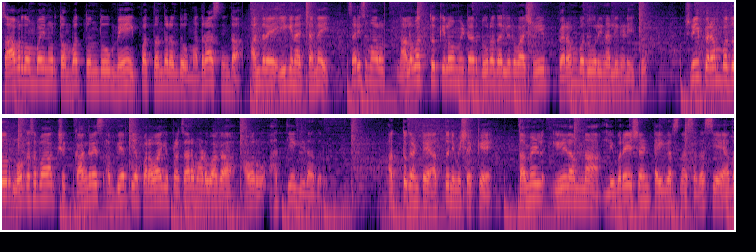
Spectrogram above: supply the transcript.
ಸಾವಿರದ ಒಂಬೈನೂರ ತೊಂಬತ್ತೊಂದು ಮೇ ಇಪ್ಪತ್ತೊಂದರಂದು ಮದ್ರಾಸ್ನಿಂದ, ಅಂದರೆ ಈಗಿನ ಚೆನ್ನೈ, ಸರಿಸುಮಾರು ನಲವತ್ತು ಕಿಲೋಮೀಟರ್ ದೂರದಲ್ಲಿರುವ ಶ್ರೀ ಪೆರಂಬದೂರಿನಲ್ಲಿ ನಡೆಯಿತು. ಶ್ರೀ ಪೆರಂಬದೂರ್ ಲೋಕಸಭಾ ಕಾಂಗ್ರೆಸ್ ಅಭ್ಯರ್ಥಿಯ ಪರವಾಗಿ ಪ್ರಚಾರ ಮಾಡುವಾಗ ಅವರು ಹತ್ಯೆಗೀಡಾದರು. ಹತ್ತು ಗಂಟೆ ಹತ್ತು ನಿಮಿಷಕ್ಕೆ ತಮಿಳ್ ಈಳಂನ ಲಿಬರೇಷನ್ ಟೈಗರ್ಸ್ನ ಸದಸ್ಯೆಯಾದ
